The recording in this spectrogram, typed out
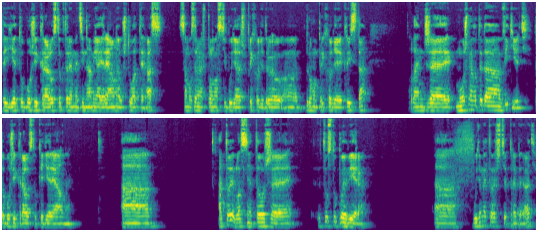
je tu Božie kráľovstvo, ktoré medzi nami a je reálne už tu a teraz. Samozrejme v plnosti bude až v príchode druhého, eh, druhom príchode Krista. Lenže môžeme ho teda vidieť, to Božie kráľovstvo, keď je reálne. A, a to je vlastne to, že tu vstupuje viera. A budeme to ešte preberať.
